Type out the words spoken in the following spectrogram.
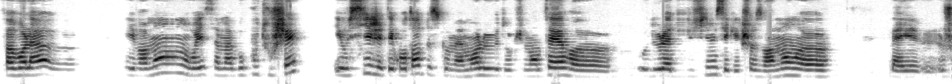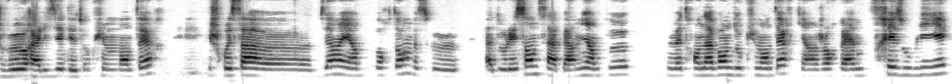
enfin voilà, euh, et vraiment, oui, ça m'a beaucoup touchée. Et aussi j'étais contente parce que bah, moi le documentaire, euh, au-delà du film, c'est quelque chose vraiment. Bah, je veux réaliser des documentaires et je trouvais ça bien et important parce que adolescente, ça a permis un peu de mettre en avant le documentaire qui est un genre quand même très oublié.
